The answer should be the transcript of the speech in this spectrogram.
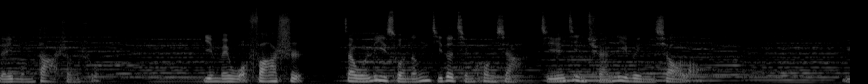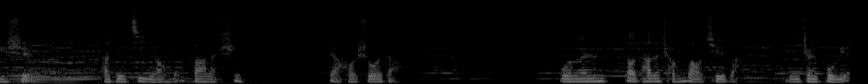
雷蒙大声说：“因为我发誓，在我力所能及的情况下，竭尽全力为你效劳。”于是，他对季尧姆发了誓，然后说道：“我们到他的城堡去吧，离这儿不远。”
